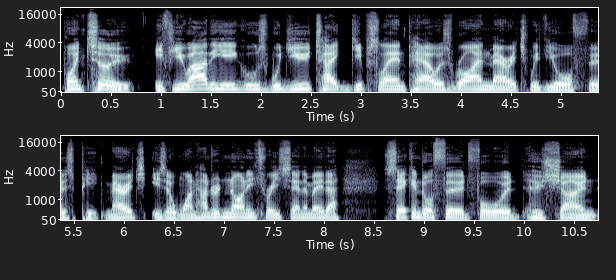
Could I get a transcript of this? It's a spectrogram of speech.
Point two, if you are the Eagles, would you take Gippsland Powers Ryan Maric with your first pick? Maric is a 193 centimetre second or third forward who's shown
